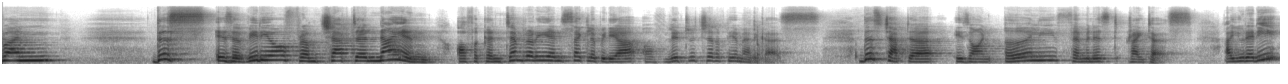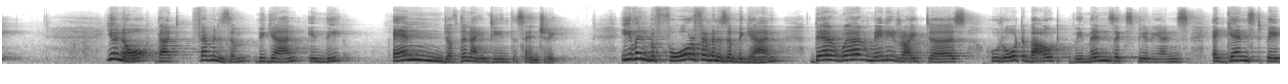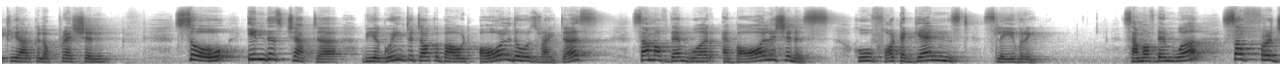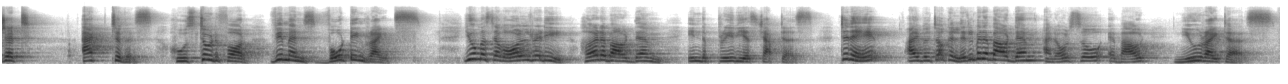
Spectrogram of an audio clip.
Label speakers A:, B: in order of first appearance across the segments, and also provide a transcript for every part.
A: Everyone. This is a video from chapter 9 of a contemporary encyclopedia of literature of the Americas. This chapter is on early feminist writers. Are you ready? You know that feminism began in the end of the 19th century. Even before feminism began, there were many writers who wrote about women's experience against patriarchal oppression. So, in this chapter, we are going to talk about all those writers. Some of them were abolitionists who fought against slavery. Some of them were suffragette activists who stood for women's voting rights. You must have already heard about them in the previous chapters. Today, I will talk a little bit about them and also about new writers.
